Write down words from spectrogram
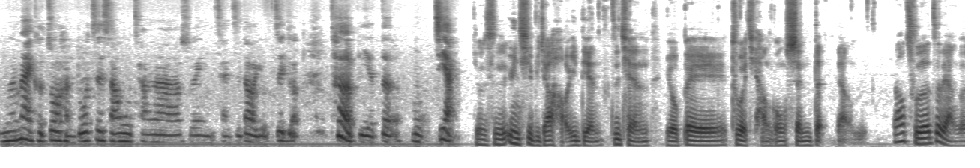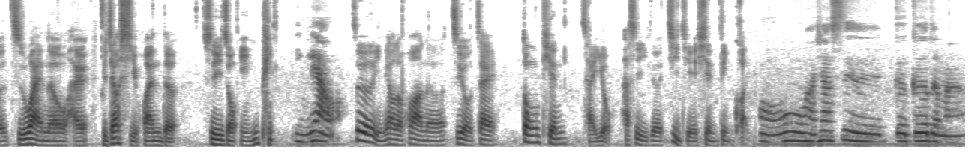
因为麦克坐很多次商务舱啊，所以你才知道有这个特别的抹酱。就是运气比较好一点，之前有被土耳其航空升等这样子。然后除了这两个之外呢，我还比较喜欢的是一种饮品，饮料。这个饮料的话呢，只有在冬天才有，它是一个季节限定款哦，好像是哥哥的吗？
